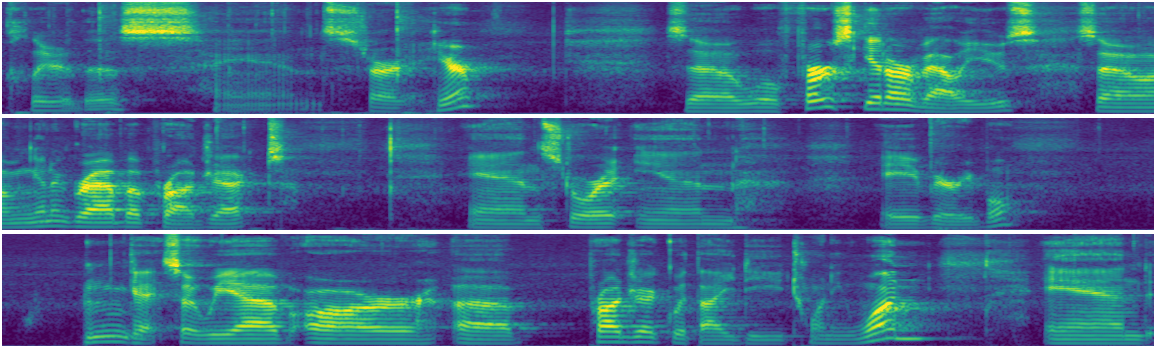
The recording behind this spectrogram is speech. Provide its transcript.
clear this and start it here. So we'll first get our values. So I'm going to grab a project and store it in a variable. Okay, so we have our uh, project with ID 21 and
